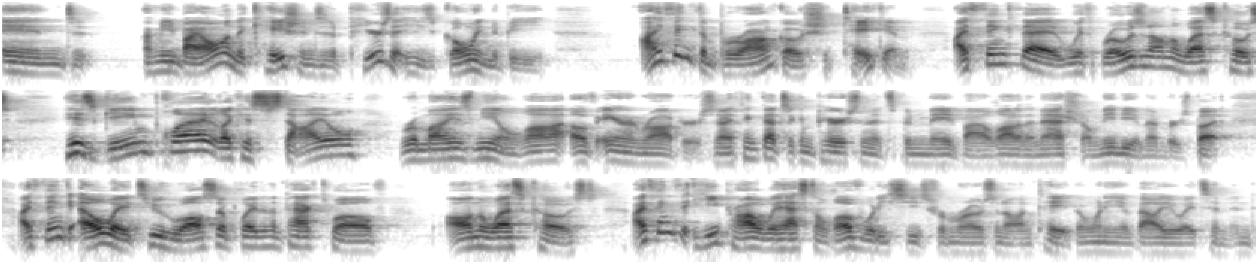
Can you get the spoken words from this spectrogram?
and I mean, by all indications, it appears that he's going to be, I think the Broncos should take him. I think that with Rosen on the West Coast, his gameplay, like his style, reminds me a lot of Aaron Rodgers. And I think that's a comparison that's been made by a lot of the national media members. But I think Elway, too, who also played in the Pac 12 on the West Coast, I think that he probably has to love what he sees from Rosen on tape and when he evaluates him. And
